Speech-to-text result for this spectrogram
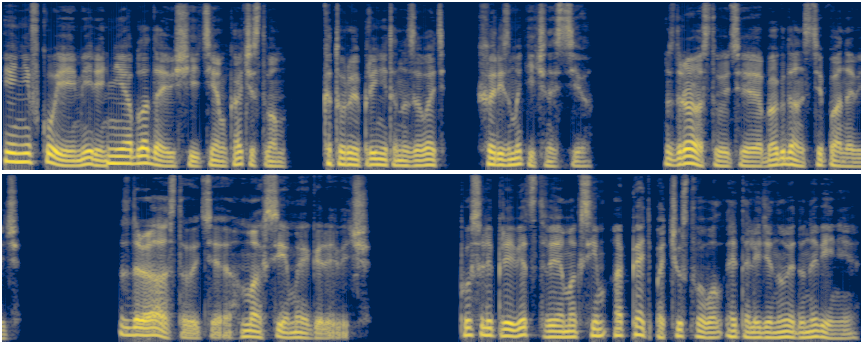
и ни в коей мере не обладающий тем качеством, которое принято называть харизматичностью. «Здравствуйте, Богдан Степанович». «Здравствуйте, Максим Игоревич». После приветствия Максим опять почувствовал это ледяное дуновение.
